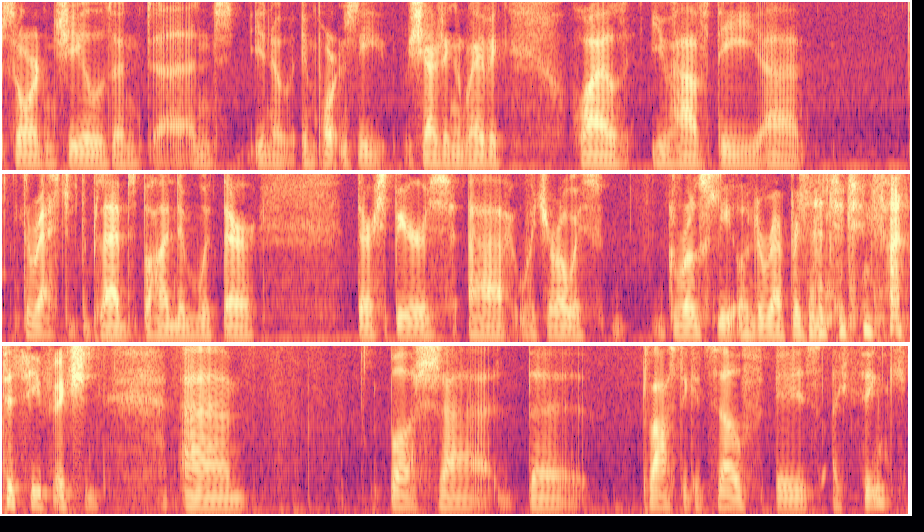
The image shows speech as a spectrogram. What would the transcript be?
sword and shield and uh, and you know importantly shouting and waving, while you have the uh, the rest of the plebs behind him with their their spears, uh, which are always grossly underrepresented in fantasy fiction. Um, but uh, the plastic itself is, I think,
